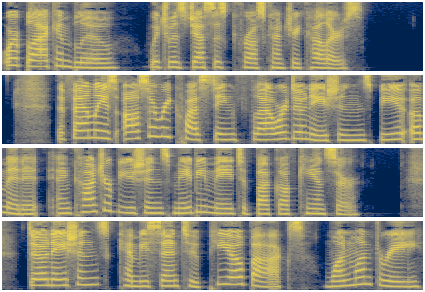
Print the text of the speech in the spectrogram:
or black and blue, which was Jess's cross country colors. The family is also requesting flower donations be omitted and contributions may be made to Buck Off Cancer. Donations can be sent to P.O. Box 113,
